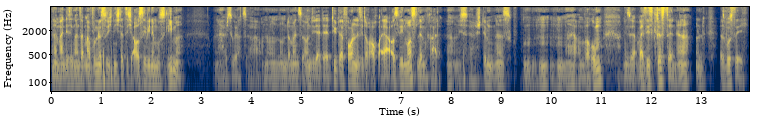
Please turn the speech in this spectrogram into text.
dann meinte sie dann, sag mal, wunderst du dich nicht, dass ich aussehe wie eine Muslime? Und dann habe ich so gedacht, so, und, und, und dann meinst du, und der, der Typ da vorne der sieht doch auch eher aus wie ein Moslem gerade. Und ich so, ja, stimmt, ne? Das, mm, mm, ja, warum? Und ich so, weil sie ist Christin, ja. Und das wusste ich.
